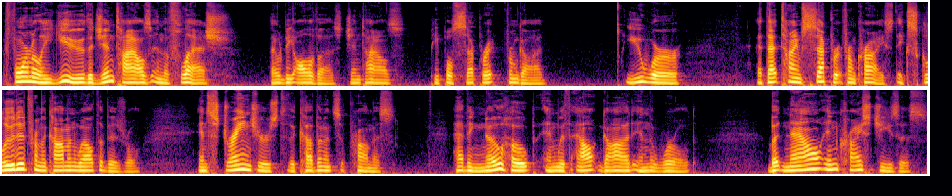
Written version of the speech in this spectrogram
formerly you, the Gentiles in the flesh, that would be all of us, Gentiles, people separate from God. You were at that time separate from Christ, excluded from the commonwealth of Israel, and strangers to the covenants of promise, having no hope and without God in the world. But now in Christ Jesus,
